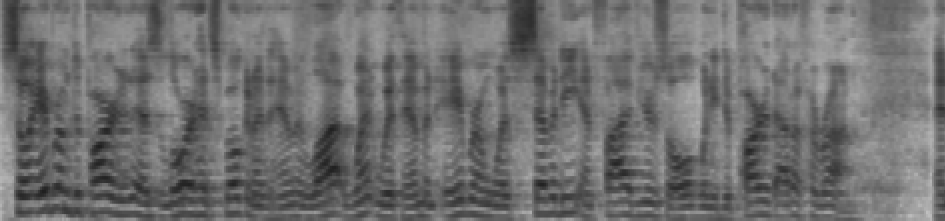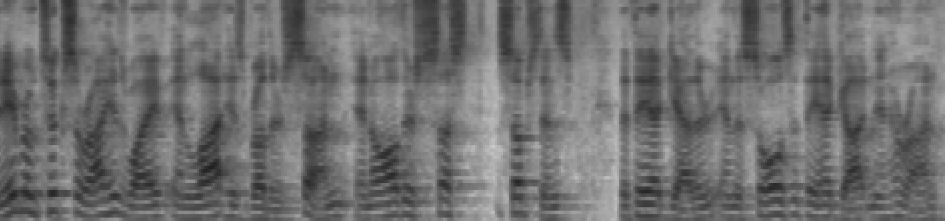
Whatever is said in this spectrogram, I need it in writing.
So Abram departed as the Lord had spoken unto him, and Lot went with him, and Abram was seventy and five years old when he departed out of Haran. And Abram took Sarai his wife, and Lot his brother's son, and all their substance that they had gathered, and the souls that they had gotten in Haran,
